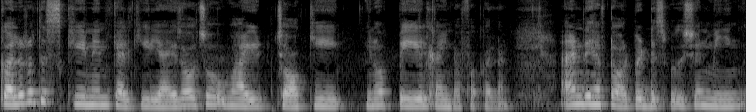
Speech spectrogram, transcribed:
color of the skin in Calcarea is also white, chalky, you know, pale kind of a color. And they have torpid disposition meaning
